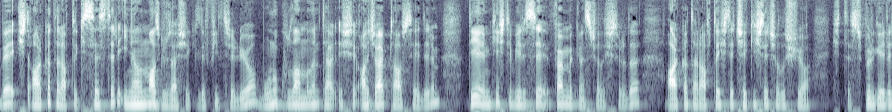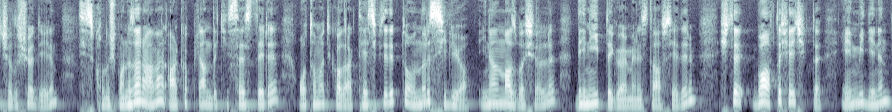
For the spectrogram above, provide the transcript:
ve işte arka taraftaki sesleri inanılmaz güzel şekilde filtreliyor. Bunu kullanmalarını ter, işte, acayip tavsiye ederim. Diyelim ki işte birisi fön makinesi çalıştırdı. Arka tarafta işte çekişle çalışıyor. İşte süpürgeyle çalışıyor diyelim. Siz konuşmanıza rağmen arka plandaki sesleri otomatik olarak tespit edip de onları siliyor. İnanılmaz başarılı. Deneyip de görmenizi tavsiye ederim. İşte bu hafta şey çıktı. Nvidia'nın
